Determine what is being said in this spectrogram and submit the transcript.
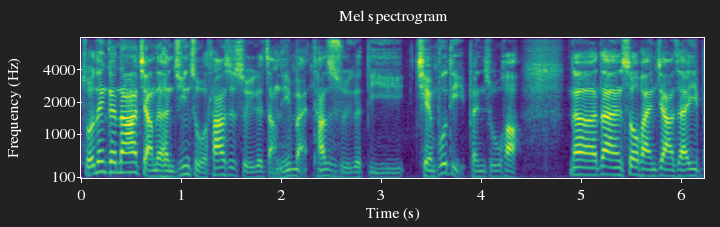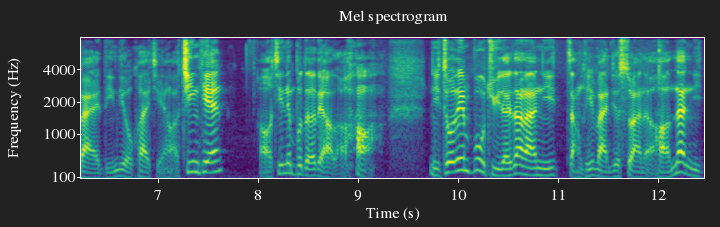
昨天跟大家讲的很清楚，它是属于一个涨停板，它是属于一个底潜伏底喷出哈。那当然收盘价在一百零六块钱哈。今天哦，今天不得了了哈。你昨天布局的，当然你涨停板就算了哈。那你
